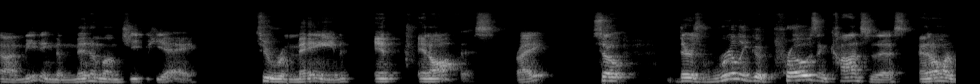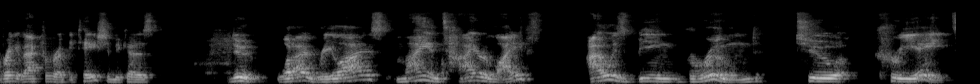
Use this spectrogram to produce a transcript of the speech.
uh, meeting the minimum GPA to remain in in office, right? So there's really good pros and cons to this, and I want to bring it back to reputation because dude, what I realized my entire life, I was being groomed to create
